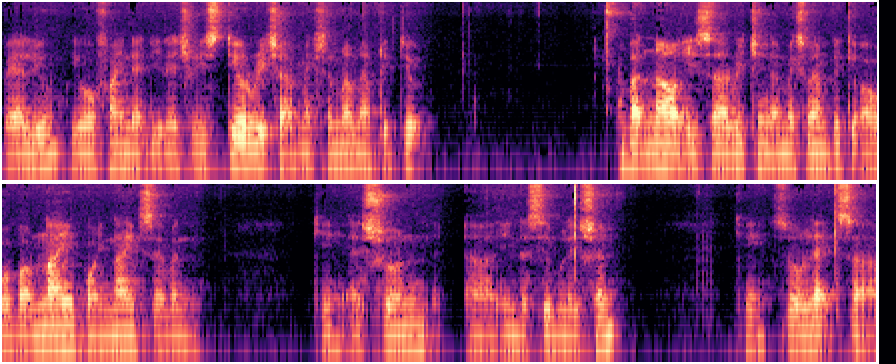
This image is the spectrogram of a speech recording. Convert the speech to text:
value. You will find that it actually still reach a maximum amplitude but now it's uh, reaching a maximum amplitude of about 9.97 okay as shown uh, in the simulation. Okay so let's uh,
